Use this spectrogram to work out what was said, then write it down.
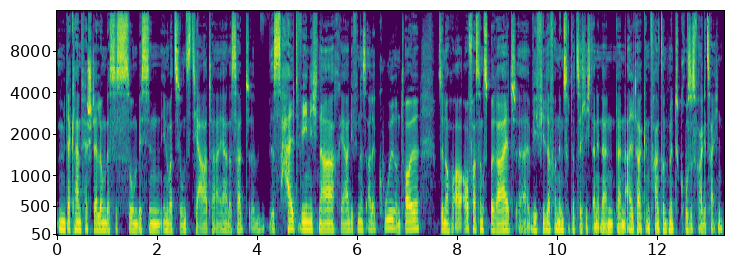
mit der kleinen Feststellung, das ist so ein bisschen Innovationstheater. Ja, das hat, das halt wenig nach. Ja, die finden das alle cool und toll, sind auch auffassungsbereit. Äh, wie viel davon nimmst du tatsächlich dann in deinen, deinen Alltag in Frankfurt mit? Großes Fragezeichen.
